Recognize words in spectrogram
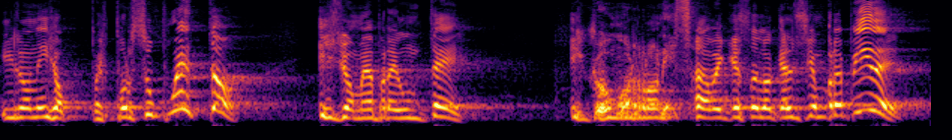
Y Ronnie dijo, pues por supuesto. Y yo me pregunté, ¿y cómo Ronnie sabe que eso es lo que él siempre pide?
